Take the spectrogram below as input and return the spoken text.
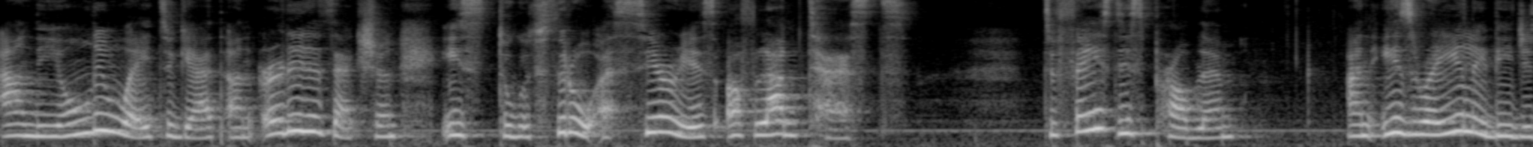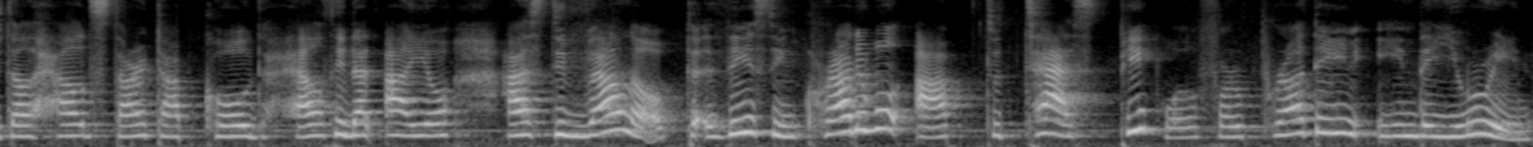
and the only way to get an early detection is to go through a series of lab tests. To face this problem, an Israeli digital health startup called Healthy.io has developed this incredible app to test people for protein in the urine.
